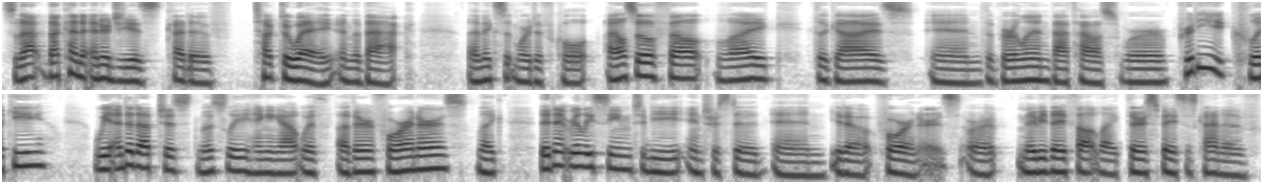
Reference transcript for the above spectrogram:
So that that kind of energy is kind of tucked away in the back. That makes it more difficult. I also felt like the guys in the Berlin bathhouse were pretty clicky. We ended up just mostly hanging out with other foreigners. Like they didn't really seem to be interested in, you know, foreigners or maybe they felt like their space is kind of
